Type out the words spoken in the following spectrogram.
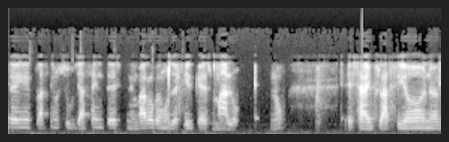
de inflación subyacente, sin embargo, podemos decir que es malo, ¿no? Esa inflación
